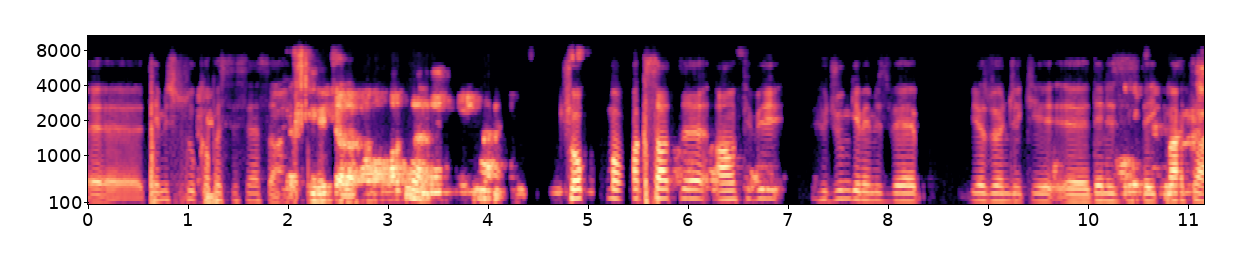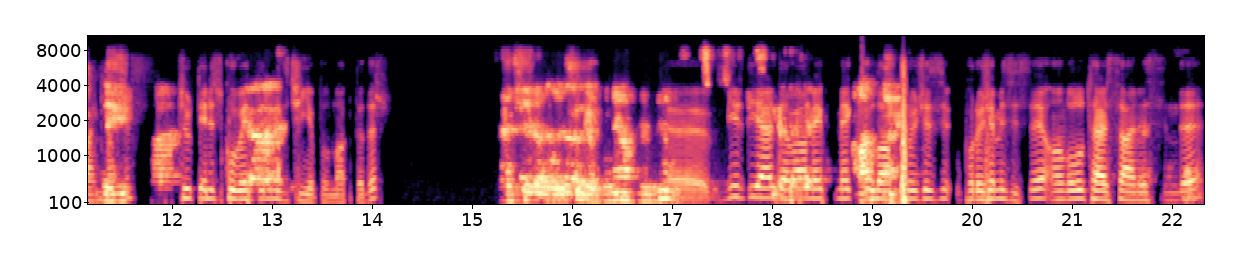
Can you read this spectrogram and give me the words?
eee, temiz su kapasitesine sahip. Çok maksatlı amfibi hücum gemimiz ve biraz önceki eee, denizde ikmal tankerimiz Türk Deniz Kuvvetlerimiz için yapılmaktadır. Her şeyle konuşunca bu ne yapıyor biliyor musun? Eee, bir diğer devam etmekte olan projesi, projemiz ise Anadolu Tersanesi'nde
